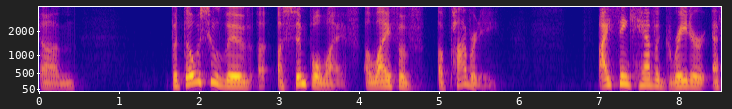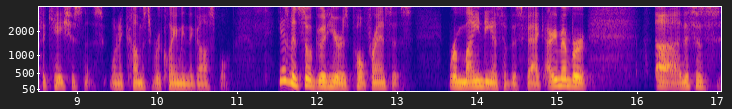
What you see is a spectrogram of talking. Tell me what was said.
Um, but those who live a, a simple life, a life of of poverty, I think have a greater efficaciousness when it comes to proclaiming the gospel. He has been so good here as Pope Francis, reminding us of this fact. I remember uh, this was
